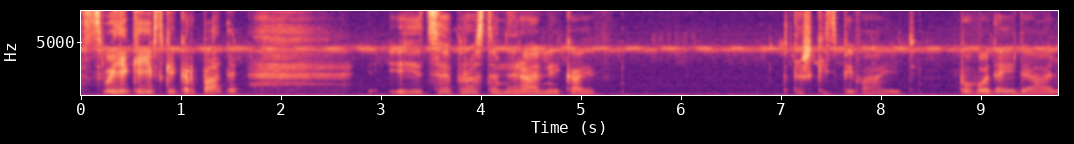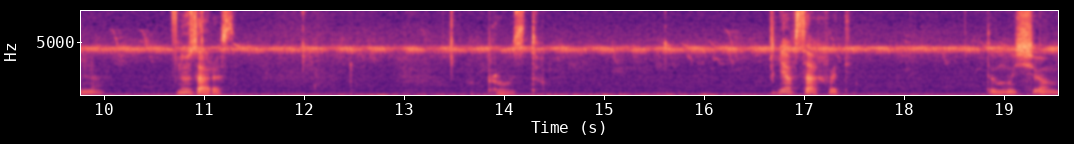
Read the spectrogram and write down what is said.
свої київські Карпати. І це просто нереальний кайф. Пташки співають, погода ідеальна. Ну, зараз. Просто. Я в захваті. Тому що,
